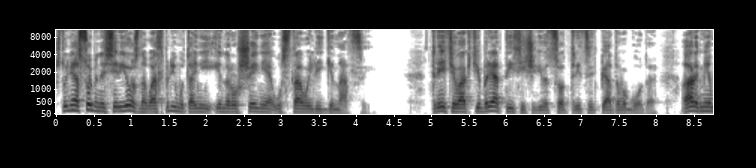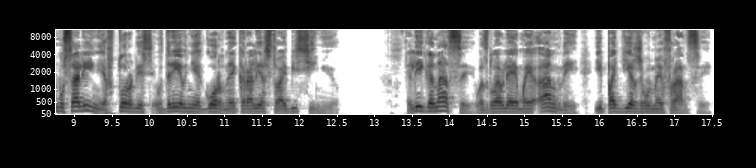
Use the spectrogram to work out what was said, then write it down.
что не особенно серьезно воспримут они и нарушение Устава Лиги наций. 3 октября 1935 года армии Муссолини вторглись в древнее горное королевство Абиссинию. Лига наций, возглавляемая Англией и поддерживаемая Францией,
